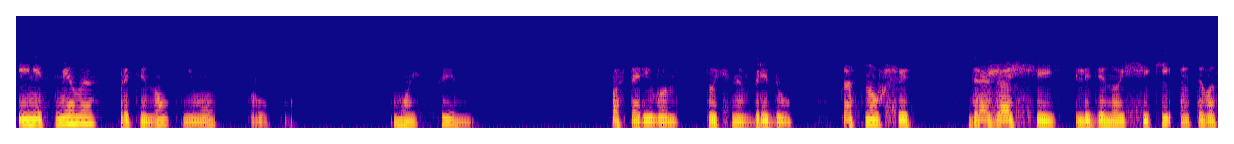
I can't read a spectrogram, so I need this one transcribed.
и несмело протянул к нему руку. «Мой сын», — повторил он точно в бреду, коснувшись дрожащей ледяной щеки этого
